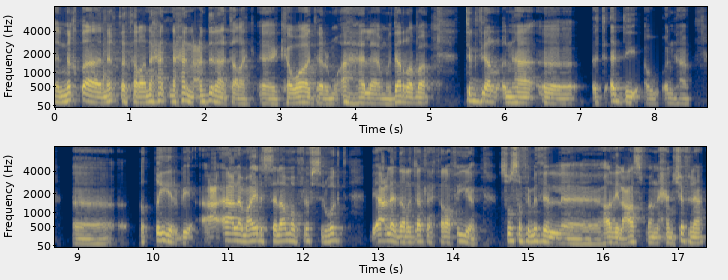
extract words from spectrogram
النقطة نقطة ترى نحن نحن عندنا ترى آه، كوادر مؤهلة مدربة تقدر إنها تأدي أو إنها تطير بأعلى معايير السلامة وفي نفس الوقت بأعلى درجات الاحترافية خصوصا في مثل هذه العاصفة نحن شفنا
